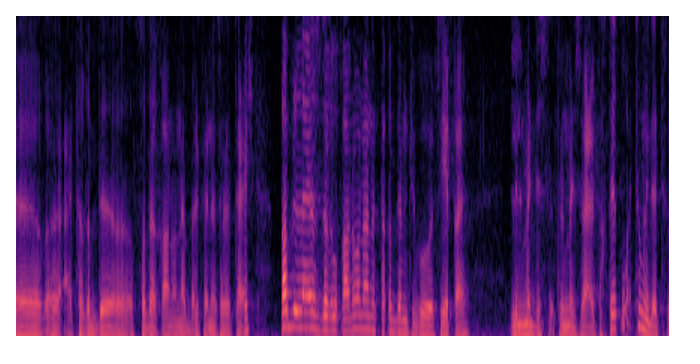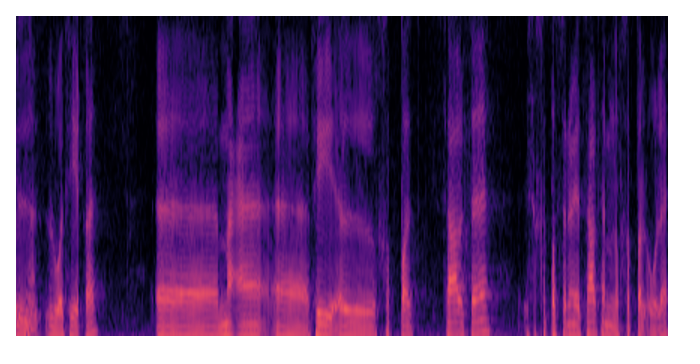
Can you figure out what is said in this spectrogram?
آه، أعتقد آه، صدر قانونه ب 2013 قبل لا يصدر القانون أنا تقدمت بوثيقه للمجلس في المجلس الأعلى للتخطيط واعتمدت في نعم. ال- الوثيقة. آه، مع آه، في الخطة الثالثة الخطة السنوية الثالثة من الخطة الأولى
